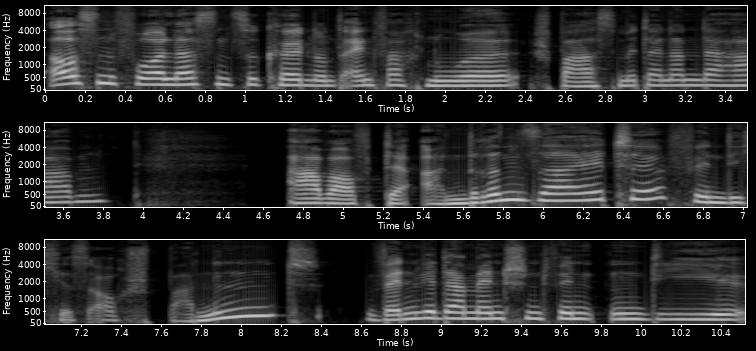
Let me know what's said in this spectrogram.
außen vor lassen zu können und einfach nur Spaß miteinander haben. Aber auf der anderen Seite finde ich es auch spannend, wenn wir da Menschen finden, die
